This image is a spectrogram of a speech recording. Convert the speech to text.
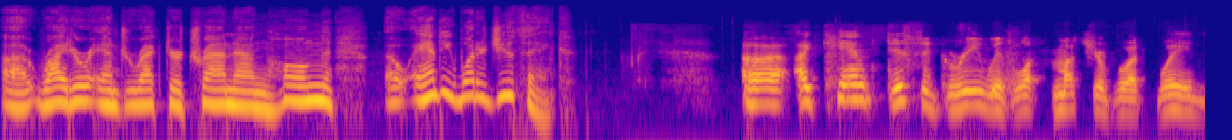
uh, writer and director Tran Anh Hung. Oh, Andy, what did you think? Uh, I can't disagree with much of what Wade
